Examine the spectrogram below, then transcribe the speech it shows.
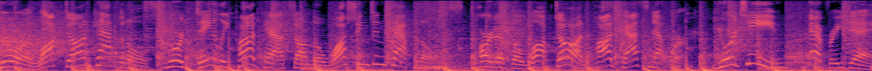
Your Locked On Capitals, your daily podcast on the Washington Capitals, part of the Locked On Podcast Network. Your team every day.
